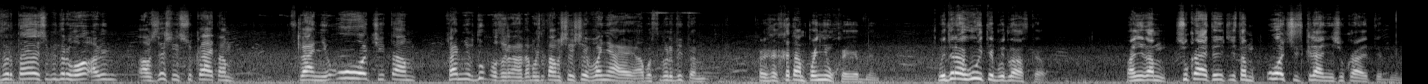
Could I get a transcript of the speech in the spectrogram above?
звертаюся він дорого, а він, а вже він шукає там скляні очі, там, хай мені в дупу загране, тому що там ще, ще воняє або смердить там, хай, хай, там понюхає, блін. Ви реагуйте, будь ласка. А не там шукаєте якісь там очі скляні шукаєте, блін.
